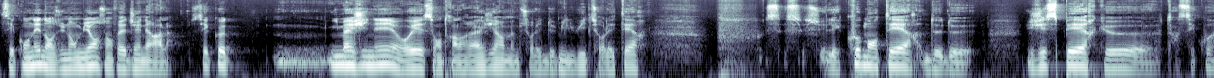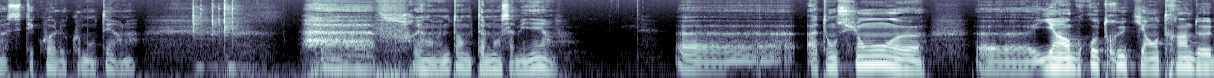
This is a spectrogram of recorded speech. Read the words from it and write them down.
c'est qu'on est dans une ambiance, en fait, générale. C'est que, mm, imaginez, oui, c'est en train de réagir, même sur les 2008, sur les terres, les commentaires de J'espère que. c'est quoi C'était quoi le commentaire là? Ah, Regarde en même temps, tellement ça m'énerve. Euh, attention, euh, euh, il y a un gros truc qui est en train de.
